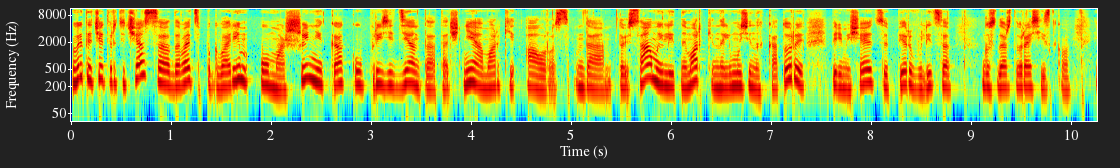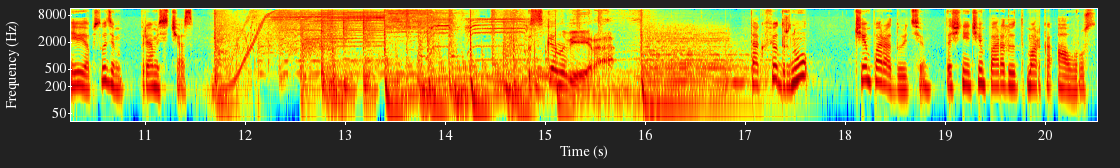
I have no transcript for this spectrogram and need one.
В этой четверти часа давайте поговорим о машине как у президента, а точнее о марке «Аурос». Да, той самой элитной марки, на лимузинах которой перемещаются первые лица государства российского. Ее обсудим прямо сейчас. С конвейера. Так, Федор, ну, чем порадуете? Точнее, чем порадует марка «Аурус»?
